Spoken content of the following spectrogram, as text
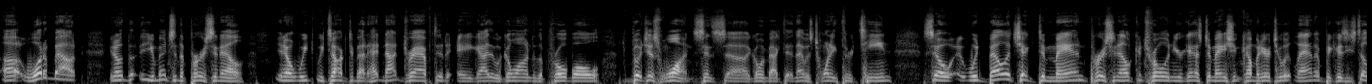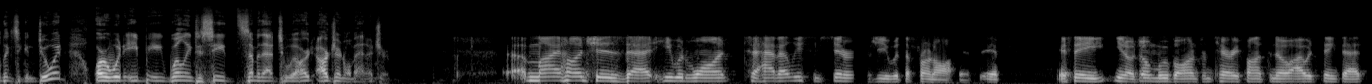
Uh, what about you know the, you mentioned the personnel? You know, we, we talked about had not drafted a guy that would go on to the Pro Bowl, but just one since uh, going back to that was 2013. So would Belichick demand personnel control in your estimation coming here to Atlanta because he still thinks he can do it, or would he be willing to see some of that to our, our general manager? My hunch is that he would want to have at least some synergy with the front office. If if they you know don't move on from Terry Fontenot, I would think that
